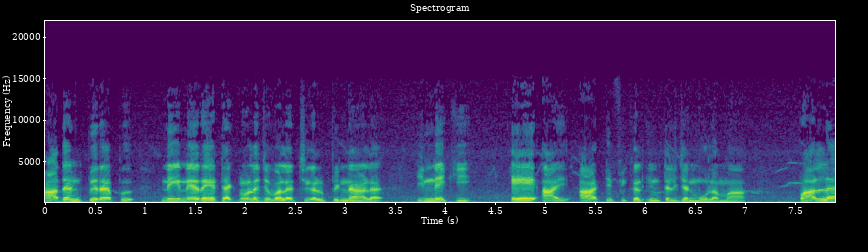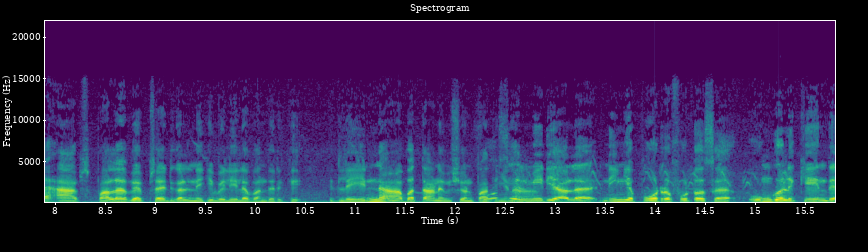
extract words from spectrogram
அதன் பிறப்பு இன்னைக்கு நிறைய டெக்னாலஜி வளர்ச்சிகள் பின்னால இன்னைக்கு ஏஐ ஆர்டிஃபிஷியல் இன்டெலிஜென்ட் மூலமா பல ஆப்ஸ் பல வெப்சைட்கள் இன்னைக்கு வெளியில வந்திருக்கு. இதுல என்ன ஆபத்தான விஷயம்னு பாத்தீங்கன்னா சோஷியல் மீடியாவில் நீங்க போடுற போட்டோஸை உங்களுக்கே இந்த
